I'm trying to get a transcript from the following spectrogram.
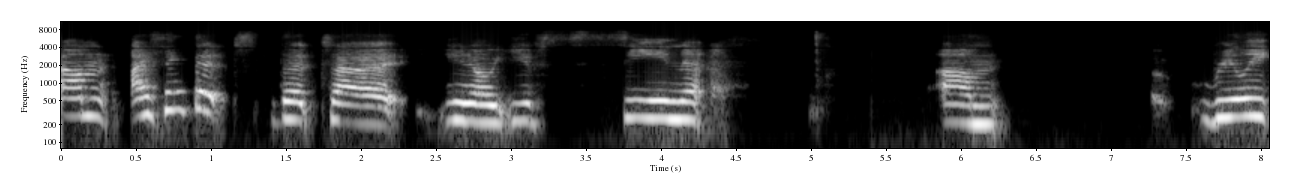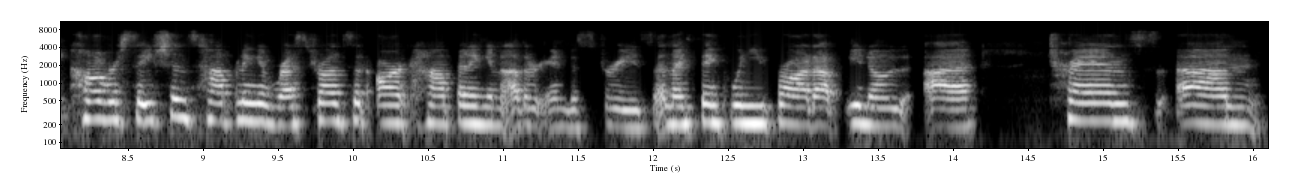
Um, I think that that uh, you know you've seen um, really conversations happening in restaurants that aren't happening in other industries. And I think when you brought up, you know, uh, trans um,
